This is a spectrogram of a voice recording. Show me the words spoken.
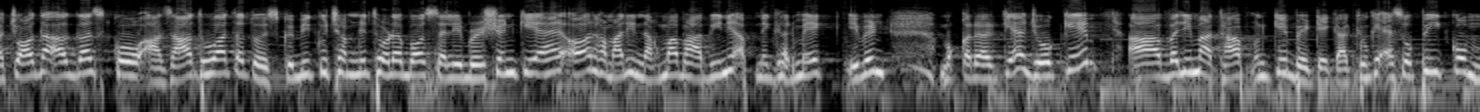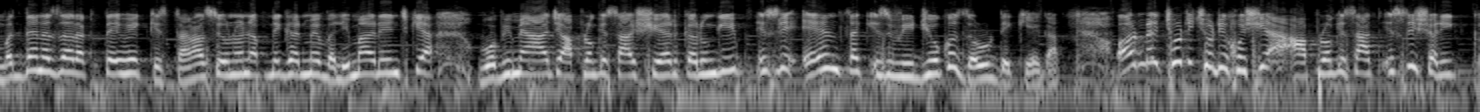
चौदह अगस्त को आज़ाद हुआ था तो इसको भी कुछ हमने थोड़ा बहुत सेलिब्रेशन किया है, और हमारी नगमा भाभी ने अपने घर में एक इवेंट मुकर किया, जो कि वलीमा था उनके बेटे का, क्योंकि एसओपी को मद्देनज़र रखते हुए किस तरह से उन्होंने अपने घर में वलीमा अरेंज किया, वो भी मैं आज आप लोगों के साथ शेयर करूँगी। इसलिए एंड तक इस वीडियो को ज़रूर देखिएगा। और मैं छोटी छोटी खुशियाँ आप लोगों के साथ इसलिए शरीक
